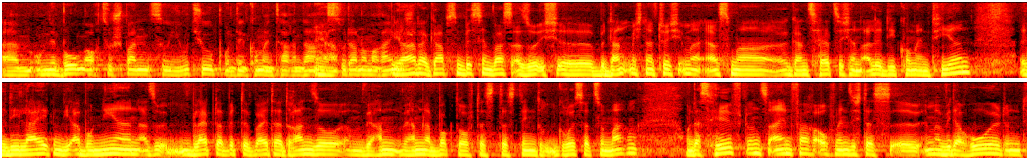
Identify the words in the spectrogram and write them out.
Ähm, um den Bogen auch zu spannen zu YouTube und den Kommentaren da. Hast du da nochmal reingeschaut? Ja, da gab es ein bisschen was. Also ich äh, bedanke mich natürlich immer erstmal ganz herzlich an alle, die kommentieren, äh, die liken, die abonnieren. Also bleibt da bitte weiter dran so. Ähm, wir, haben, wir haben da Bock drauf, das, das Ding größer zu machen. Und das hilft uns einfach, auch wenn sich das äh, immer wiederholt und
